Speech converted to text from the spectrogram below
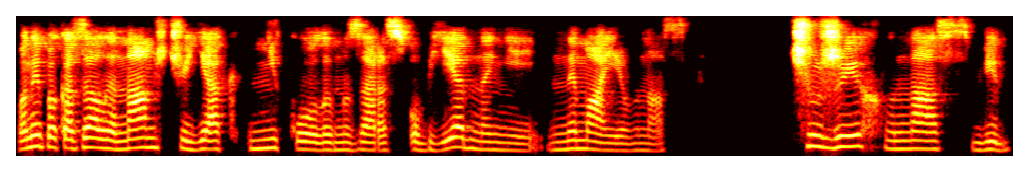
вони показали нам, що як ніколи ми зараз об'єднані, немає в нас чужих, в нас від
